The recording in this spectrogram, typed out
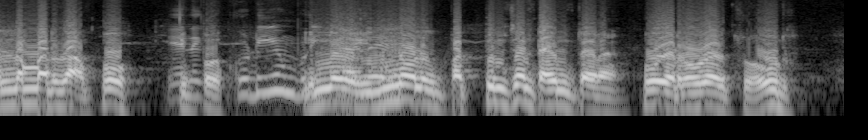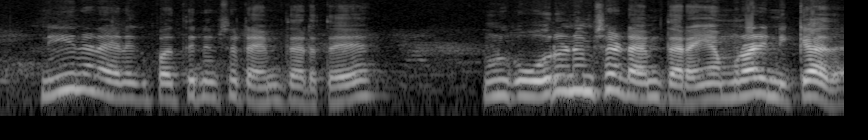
அந்த மாதிரி தான் போ எனக்கு இப்போ. குடியும் இன்னும். இன்னும் உனக்கு பத்து நிமிஷம் டைம் தரேன். போ ரோட ஓடு. நீ என்ன எனக்கு பத்து நிமிஷம் டைம் தரது? உனக்கு ஒரு நிமிஷம் டைம் தரேன். என் முன்னாடி நிக்காத.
